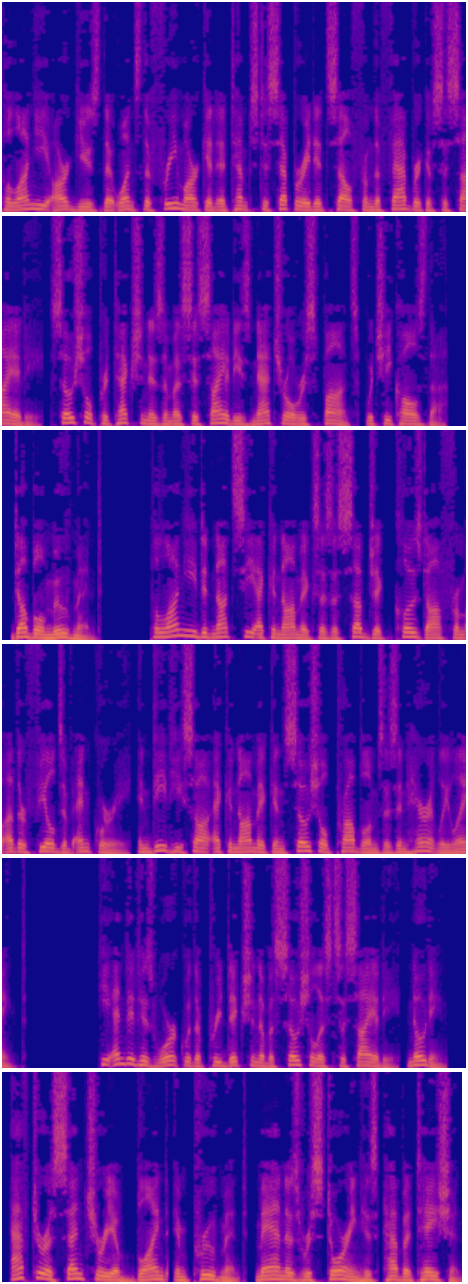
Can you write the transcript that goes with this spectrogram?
Polanyi argues that once the free market attempts to separate itself from the fabric of society, social protectionism is society's natural response, which he calls the double movement, Polanyi did not see economics as a subject closed off from other fields of enquiry, indeed he saw economic and social problems as inherently linked. He ended his work with a prediction of a socialist society, noting, "...after a century of blind improvement, man is restoring his habitation."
